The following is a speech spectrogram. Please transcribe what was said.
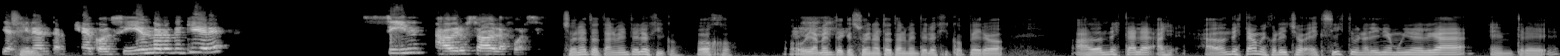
Y al final termina consiguiendo lo que quiere sin haber usado la fuerza. Suena totalmente lógico, ojo. Obviamente que suena totalmente lógico, pero a dónde está la, a, dónde está, o mejor dicho, existe una línea muy delgada entre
